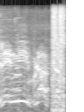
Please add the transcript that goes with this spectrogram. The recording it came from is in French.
L'ennemi bloque le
